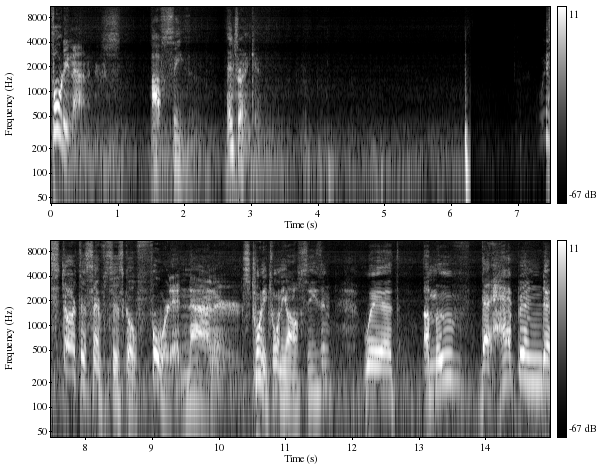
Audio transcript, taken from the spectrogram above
49ers off season and training camp. We start the San Francisco 49ers 2020 off season with a move that happened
